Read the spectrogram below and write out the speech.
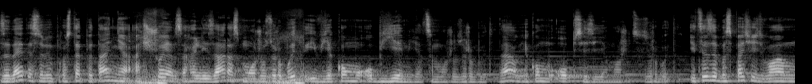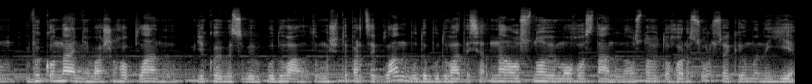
задайте собі просте питання: а що я взагалі зараз можу зробити, і в якому об'ємі я це можу зробити, да? в якому обсязі я можу це зробити. І це забезпечить вам виконання вашого плану, який ви собі побудували, тому що тепер цей план буде будуватися на основі мого стану, на основі того ресурсу, який у мене є.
